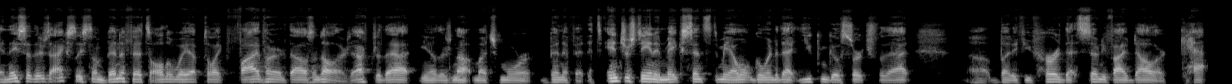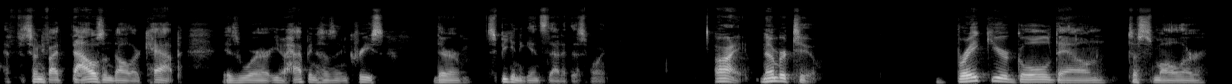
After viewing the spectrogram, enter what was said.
And they said there's actually some benefits all the way up to like $500,000. After that, you know, there's not much more benefit. It's interesting and makes sense to me. I won't go into that. You can go search for that. Uh, but if you've heard that $75 cap, $75,000 cap is where, you know, happiness doesn't increase, they're speaking against that at this point. All right. Number two, break your goal down to smaller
